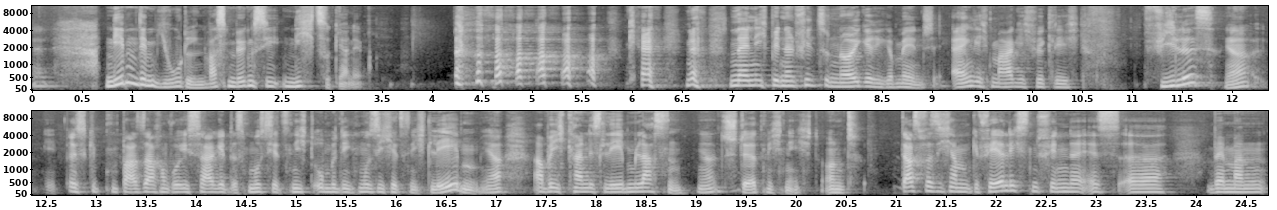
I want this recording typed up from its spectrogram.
Neben dem Jodeln, was mögen Sie nicht so gerne? Nein, ich bin ein viel zu neugieriger Mensch. Eigentlich mag ich wirklich vieles. Ja, es gibt ein paar Sachen, wo ich sage, das muss jetzt nicht unbedingt, muss ich jetzt nicht leben. Ja, aber ich kann es leben lassen. Ja, das stört mich nicht. Und das, was ich am gefährlichsten finde, ist, äh, wenn man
